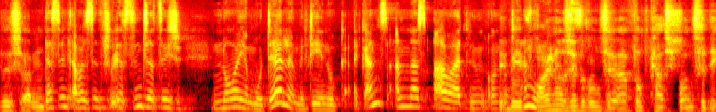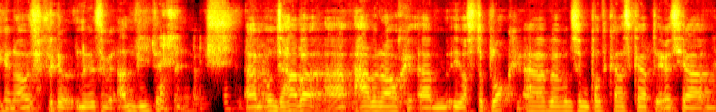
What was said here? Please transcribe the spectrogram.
das, ähm, das sind aber das sind, das sind tatsächlich neue Modelle, mit denen du ganz anders arbeiten. Und wir freuen uns über unsere Podcast-Sponsor, die genau solche Lösungen anbietet. ähm, und habe, haben auch ähm, Joste Block äh, bei uns im Podcast gehabt. Er ist ja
